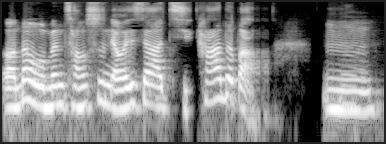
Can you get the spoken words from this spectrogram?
哦，那我们尝试聊一下其他的吧。嗯。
